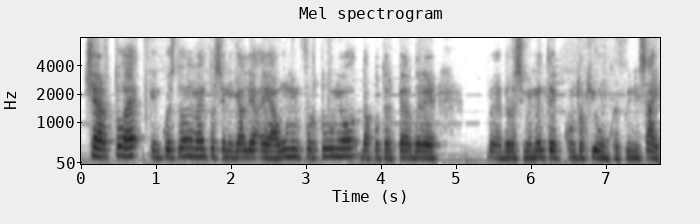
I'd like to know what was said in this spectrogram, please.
Certo è che in questo momento Senigallia è a un infortunio da poter perdere eh, verosimilmente contro chiunque, quindi sai,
